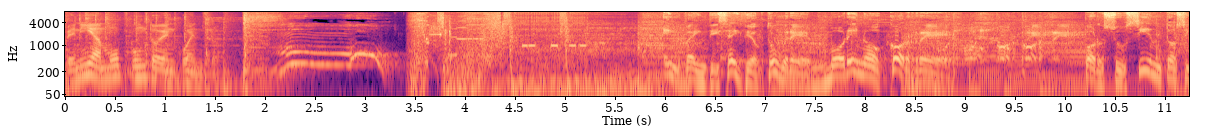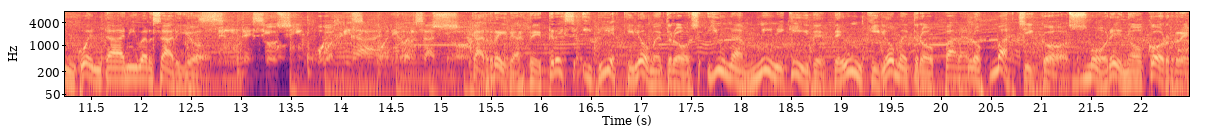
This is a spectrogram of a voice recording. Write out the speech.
Venía Mu punto de encuentro. El 26 de octubre, Moreno corre por su 150 aniversario. Carreras de 3 y 10 kilómetros y una mini kid de un kilómetro para los más chicos. Moreno corre.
